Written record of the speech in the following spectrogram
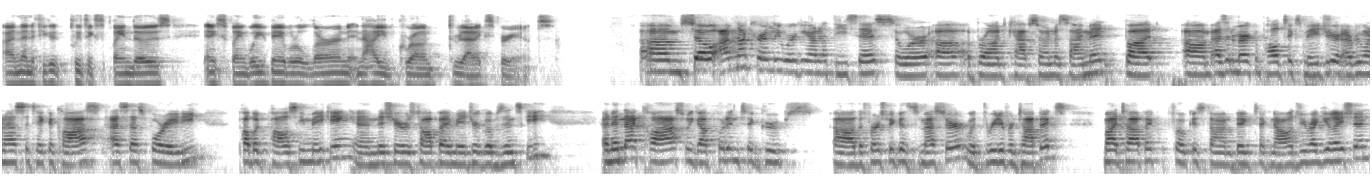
and then if you could please explain those and explain what you've been able to learn and how you've grown through that experience. Um, so I'm not currently working on a thesis or a, a broad capstone assignment, but um, as an American politics major, everyone has to take a class, SS 480, Public Policy Making, and this year was taught by Major Globzinski. And in that class, we got put into groups uh, the first week of the semester with three different topics. My topic focused on big technology regulation.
